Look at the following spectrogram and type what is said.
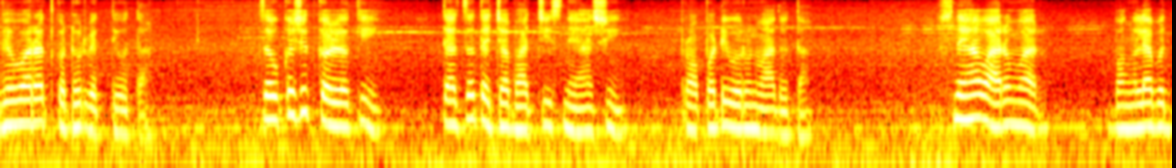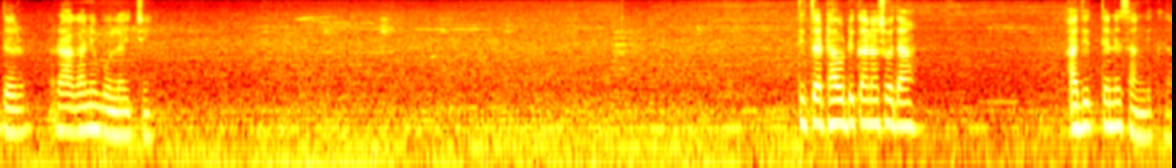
व्यवहारात कठोर व्यक्ती होता. चौकशीत कळलं की त्याचं त्याच्या भाची स्नेहाशी प्रॉपर्टीवरून वाद होता. स्नेहा वारंवार बंगल्याबद्दल रागाने बोलायची. तिचा ठाव ठिकाणा शोधा. आदित्यने सांगितलं.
